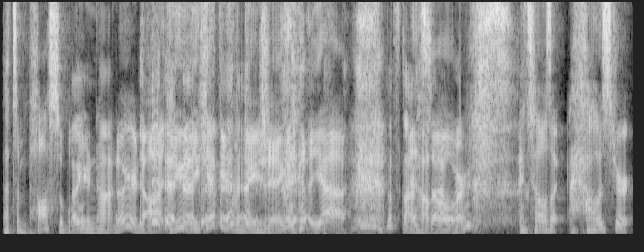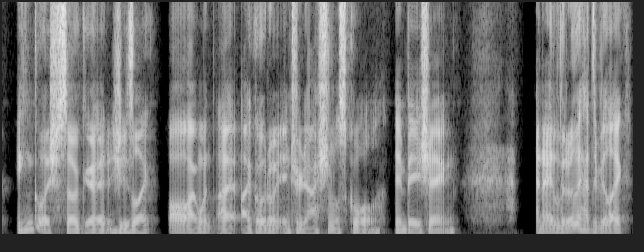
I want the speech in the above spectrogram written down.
"That's impossible." No, you're not. No, you're not. You you can't be from Beijing. yeah. That's not And how so- that works. And so I was like, "How is your English so good?" And she's like, "Oh, I went. I I go to an international school in Beijing," and I literally had to be like.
